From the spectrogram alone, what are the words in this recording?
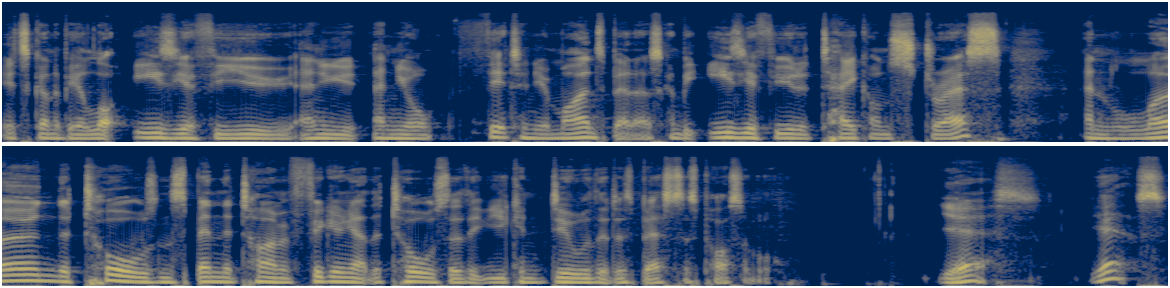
it's going to be a lot easier for you and you and you're fit and your mind's better? It's going to be easier for you to take on stress and learn the tools and spend the time of figuring out the tools so that you can deal with it as best as possible. Yes. Yes.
